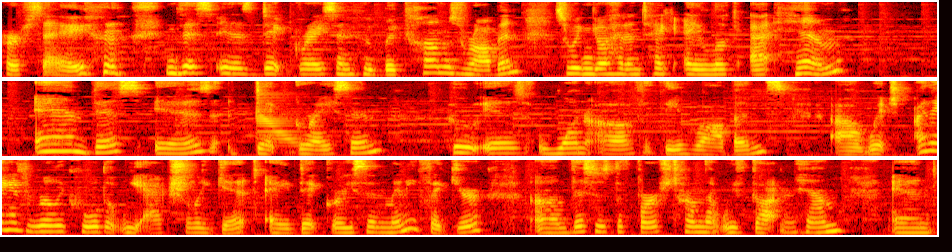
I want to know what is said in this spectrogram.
per se. this is Dick Grayson who becomes Robin, so we can go ahead and take a look at him. And this is Dick Grayson, who is one of the Robins. Uh, which I think is really cool that we actually get a Dick Grayson minifigure. Um, this is the first time that we've gotten him, and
